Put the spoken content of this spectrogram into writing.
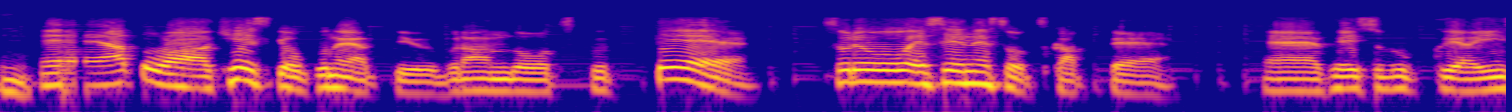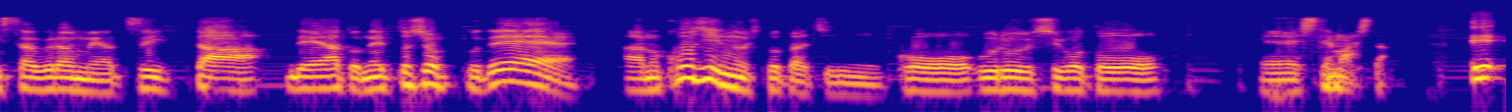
うん、えー、あとは、ケイスケ奥野屋っていうブランドを作って、それを SNS を使って、えー、Facebook や Instagram や Twitter で、あとネットショップで、あの、個人の人たちにこう、売る仕事を、えー、してました。え、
